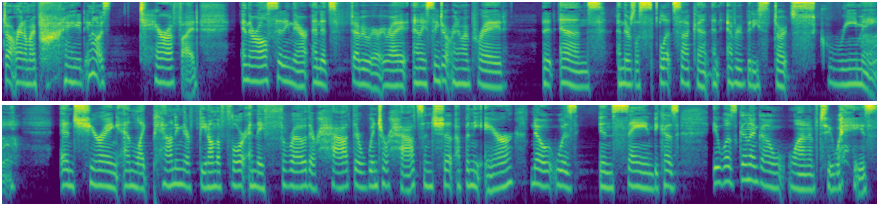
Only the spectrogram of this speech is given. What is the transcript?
Don't run on My Parade. You know, I was terrified. And they're all sitting there and it's February, right? And I sing Don't Rain on My Parade and it ends and there's a split second and everybody starts screaming and cheering and like pounding their feet on the floor and they throw their hat, their winter hats and shit up in the air. No, it was insane because it was going to go one of two ways.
